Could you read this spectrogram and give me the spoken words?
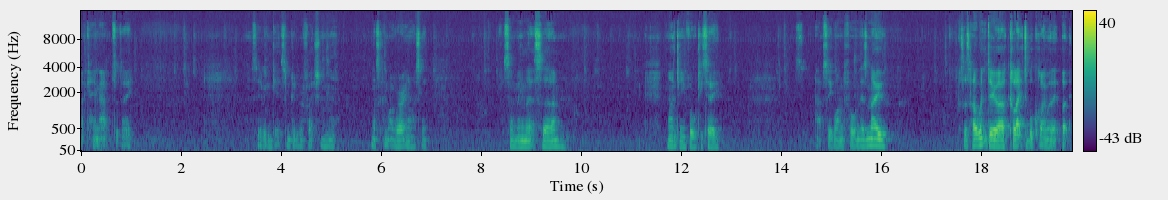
that came out today. Let's see if we can get some good reflection on that. That's come out very nicely. For something that's um, 1942. It's absolutely wonderful, and there's no. So I wouldn't do a collectible coin with it, but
